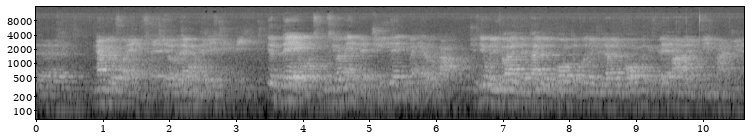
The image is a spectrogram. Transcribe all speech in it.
eh, in ambito forense, e lo vedremo con degli esempi, io devo esclusivamente agire in maniera locale. Cioè se io voglio trovare il dettaglio del porto e voglio girare il porto che si vede male immagine,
